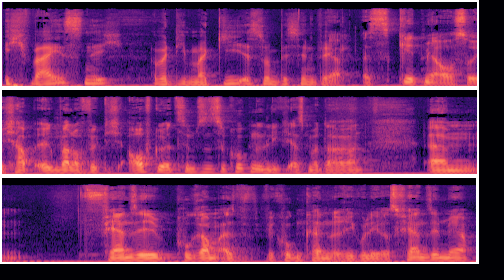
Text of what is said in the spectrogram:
Ich weiß nicht, aber die Magie ist so ein bisschen weg. Ja, es geht mir auch so. Ich habe irgendwann auch wirklich aufgehört, Simpsons zu gucken. Liegt erstmal daran, ähm, Fernsehprogramm, also wir gucken kein reguläres Fernsehen mehr.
